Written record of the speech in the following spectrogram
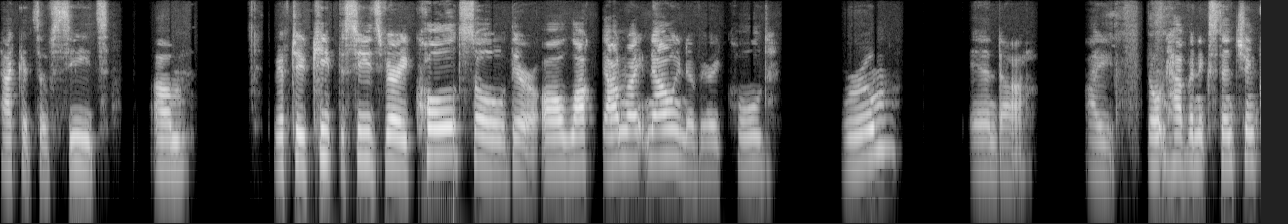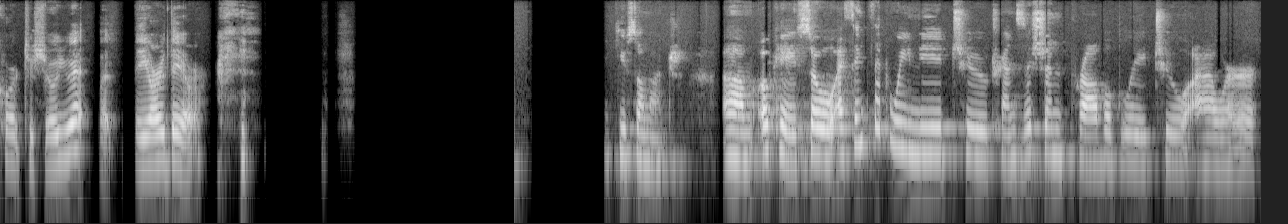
packets of seeds. Um, we have to keep the seeds very cold, so they're all locked down right now in a very cold room. And uh, I don't have an extension cord to show you it, but they are there. Thank you so much. Um, okay, so I think that we need to transition probably to our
